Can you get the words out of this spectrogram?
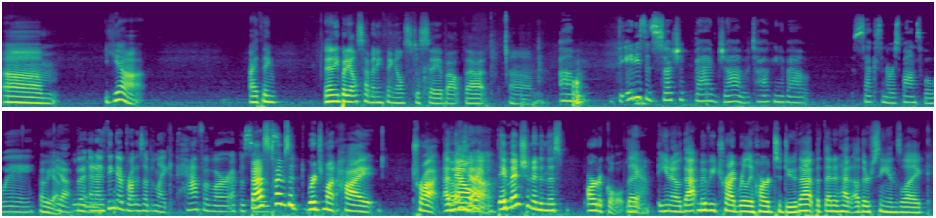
Um, yeah. I think. Anybody else have anything else to say about that? Um, Um, the '80s did such a bad job of talking about sex in a responsible way. oh yeah. Yeah. But and I think I brought this up in like half of our episodes. Fast Times at Ridgemont High tried. And Oh, now yeah. they mention it in this article that Yeah. you know that movie tried really hard to do that, but then it had other scenes like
